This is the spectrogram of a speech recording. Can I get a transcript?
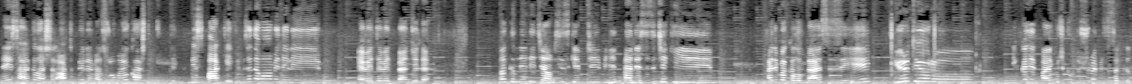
Neyse arkadaşlar artık bölemez. Romeo kaçtı. Biz park keyfimize devam edelim. Evet evet bence de. Bakın ne diyeceğim. Siz kepçeye binin ben de sizi çekeyim. Hadi bakalım ben sizi yürütüyorum. Dikkat et baykuş kız düşürme bizi sakın.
